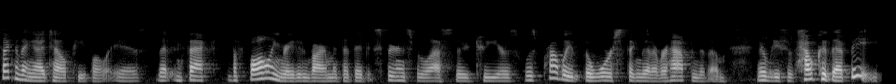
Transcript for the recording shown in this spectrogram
Second thing I tell people is that in fact the falling rate environment that they've experienced for the last 32 years was probably the worst thing that ever happened to them. Everybody says, how could that be?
